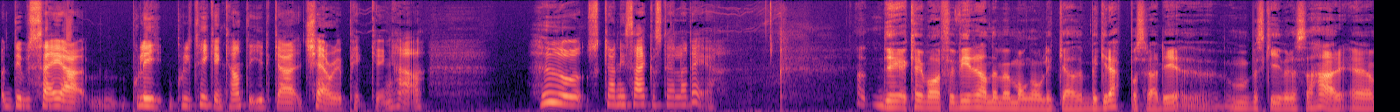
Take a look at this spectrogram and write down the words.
det vill säga poli politiken kan inte idka cherry picking här. Hur ska ni säkerställa det? Det kan ju vara förvirrande med många olika begrepp och sådär. Om man beskriver det så här. Eh,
